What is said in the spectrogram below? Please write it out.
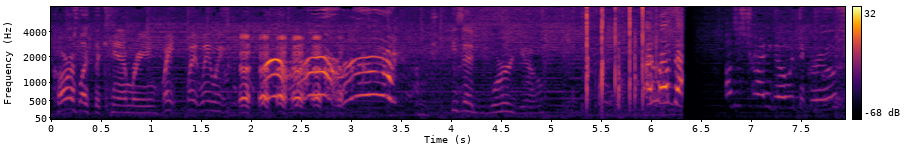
Cars like the Camry. Wait, wait, wait, wait. he said, were you? I love that. I'll just go with the groove.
